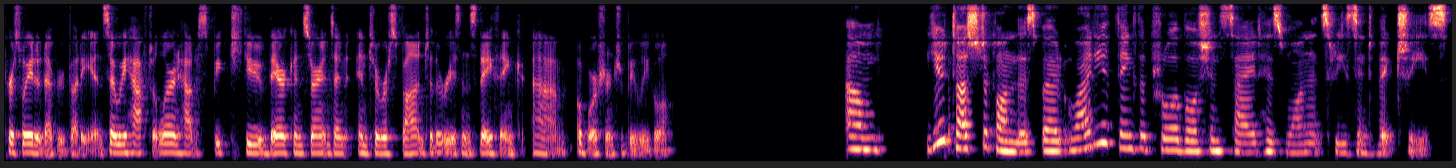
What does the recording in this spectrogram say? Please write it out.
persuaded everybody. And so we have to learn how to speak to their concerns and, and to respond to the reasons they think um, abortion should be legal. Um, you touched upon this, but why do you think the pro abortion side has won its recent victories?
